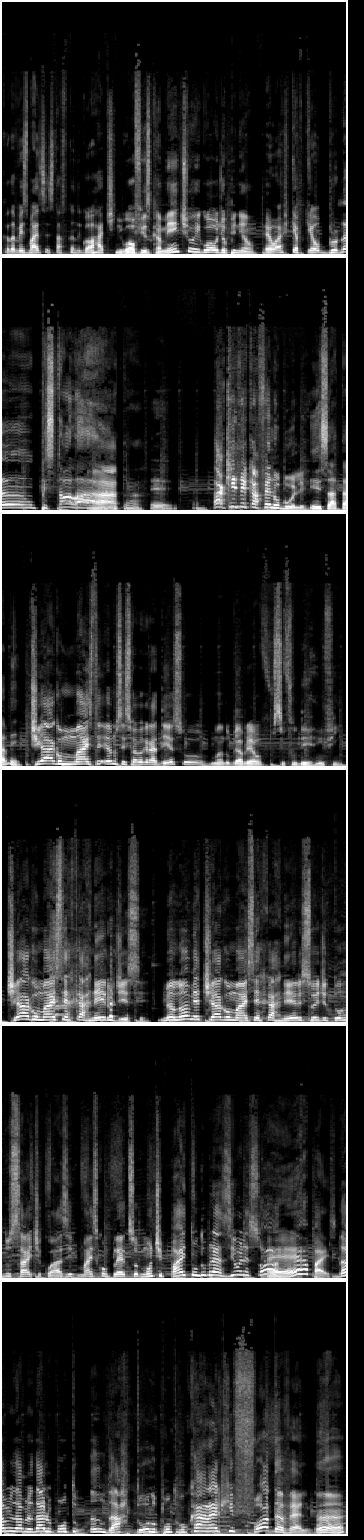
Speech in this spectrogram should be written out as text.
Cada vez mais você está ficando igual ao Ratinho. Igual fisicamente ou igual de opinião? Eu acho que é porque é o Brunão Pistola. Ah, tá. É, Aqui tem café no bully. exatamente. Tiago Meister, eu não sei se eu agradeço ou mando o Gabriel se fuder, enfim. Tiago Meister Carneiro disse: Meu nome é Tiago Meister Carneiro e sou editor do site quase mais completo sobre Monty Python do Brasil, olha só. É, rapaz. www.andartolo.com Caralho, que foda, velho. Aham.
